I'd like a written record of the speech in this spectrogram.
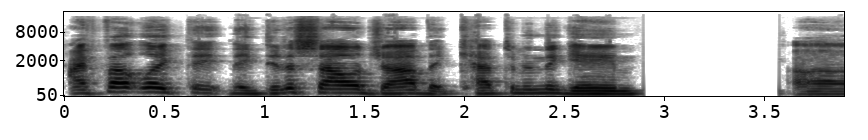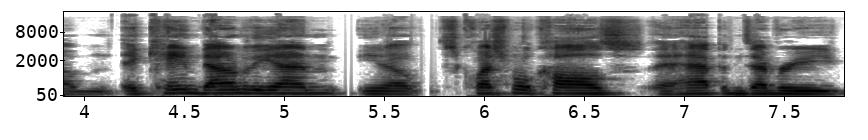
I felt like they, they did a solid job. They kept him in the game. Um, it came down to the end. You know, it's questionable calls. It happens every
